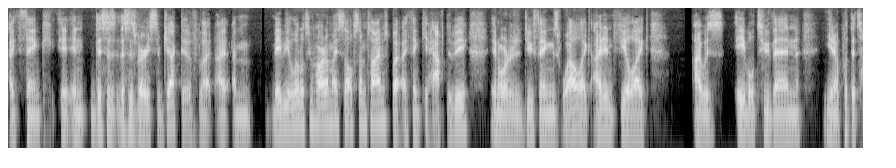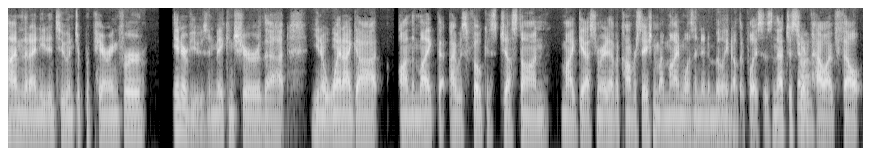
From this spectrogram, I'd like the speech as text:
I think, and this is, this is very subjective, but I, I'm maybe a little too hard on myself sometimes, but I think you have to be in order to do things well. Like I didn't feel like I was able to then, you know, put the time that I needed to into preparing for interviews and making sure that, you know, when I got on the mic that I was focused just on my guest and ready to have a conversation. My mind wasn't in a million other places. And that's just sort yeah. of how I've felt,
